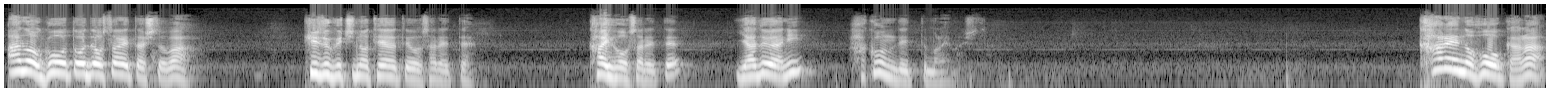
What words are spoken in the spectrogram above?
あの強盗で襲われた人は傷口の手当てをされて解放されて宿屋に運んでいってもらいました。彼の方から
